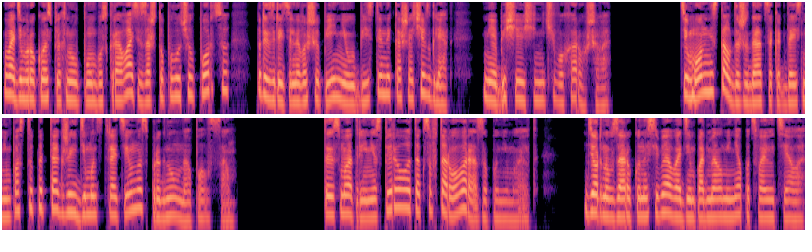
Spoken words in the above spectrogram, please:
Вадим рукой спихнул Пумбу с кровати, за что получил порцию презрительного шипения и убийственный кошачий взгляд, не обещающий ничего хорошего. Тимон не стал дожидаться, когда и с ним поступят так же, и демонстративно спрыгнул на пол сам. «Ты смотри, не с первого, так со второго раза понимают. Дернув за руку на себя, Вадим подмял меня под свое тело.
